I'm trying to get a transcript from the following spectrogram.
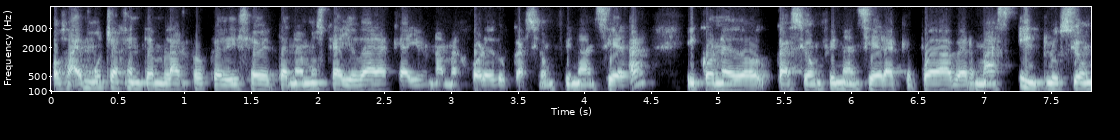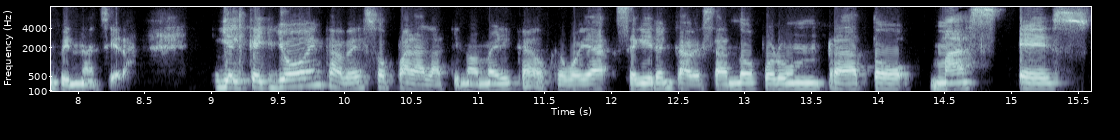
o sea, hay mucha gente en BlackRock que dice, tenemos que ayudar a que haya una mejor educación financiera y con educación financiera que pueda haber más inclusión financiera. Y el que yo encabezo para Latinoamérica o que voy a seguir encabezando por un rato más es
